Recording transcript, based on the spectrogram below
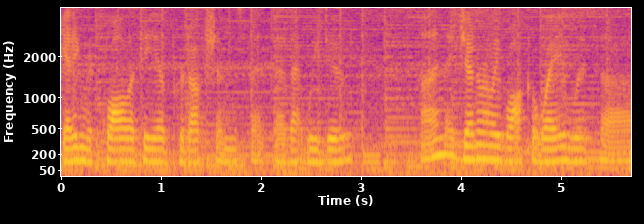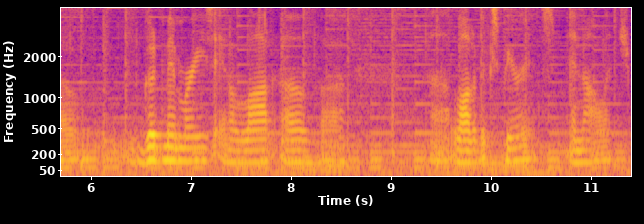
getting the quality of productions that, uh, that we do. Uh, and they generally walk away with uh, good memories and a lot of, uh, a lot of experience and knowledge.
